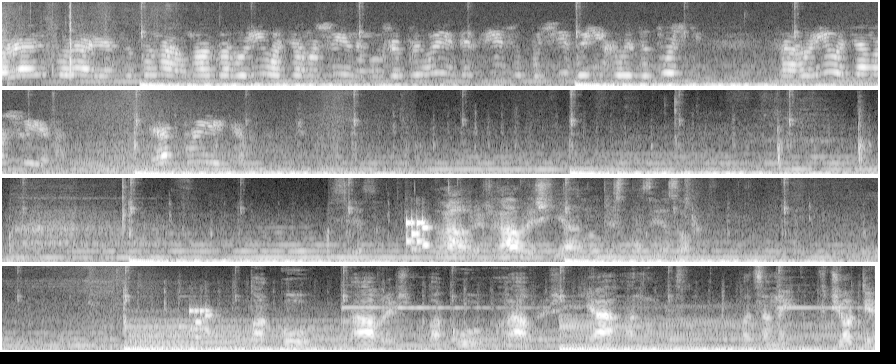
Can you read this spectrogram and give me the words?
Пора пора, я сатана, у нас загорілася машина. Ми вже при виїзді з лісу почти доїхали до точки. Загорілася машина. Як прийняв. Гавриш, Гавриш, я Анубіс на зв'язок. Баку, Гавриш, Баку, Гавриш, я Анубіс. Пацани, в чопі.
